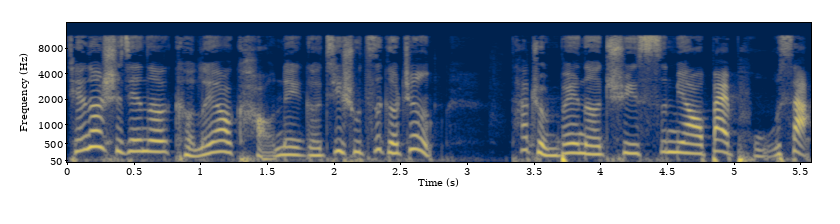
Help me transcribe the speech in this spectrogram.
前段时间呢，可乐要考那个技术资格证，他准备呢去寺庙拜菩萨。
